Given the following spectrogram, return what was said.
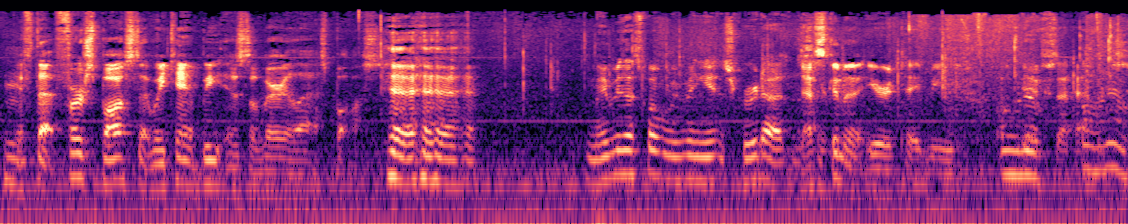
Hmm. If that first boss that we can't beat is the very last boss. Maybe that's what we've been getting screwed at. That's gonna irritate me oh no! if that Oh no!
